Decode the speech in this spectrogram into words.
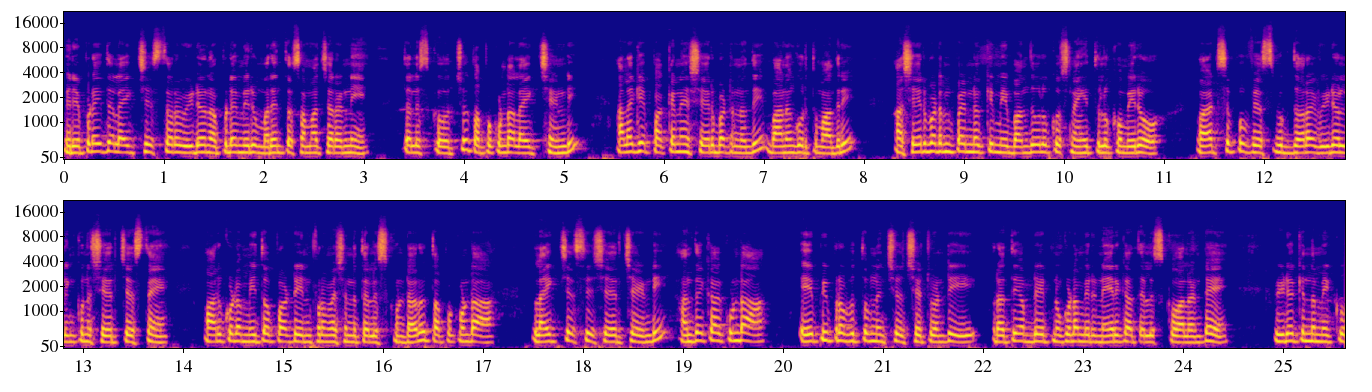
మీరు ఎప్పుడైతే లైక్ చేస్తారో వీడియోని అప్పుడే మీరు మరింత సమాచారాన్ని తెలుసుకోవచ్చు. తప్పకుండా లైక్ చేయండి. అలాగే పక్కనే షేర్ బటన్ ఉంది బాణం గుర్తు మాదిరి. ఆ షేర్ బటన్ పైన నొక్కి మీ బంధువులకు స్నేహితులకు మీరు వాట్సాప్ ఫేస్బుక్ ద్వారా వీడియో లింకును షేర్ చేస్తే వారు కూడా మీతో పాటు ఇన్ఫర్మేషన్ తెలుసుకుంటారు. తప్పకుండా లైక్ చేసి షేర్ చేయండి. అంతేకాకుండా ఏపీ ప్రభుత్వం నుంచి వచ్చేటువంటి ప్రతి అప్డేట్ను కూడా మీరు నేరుగా తెలుసుకోవాలంటే వీడియో కింద మీకు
